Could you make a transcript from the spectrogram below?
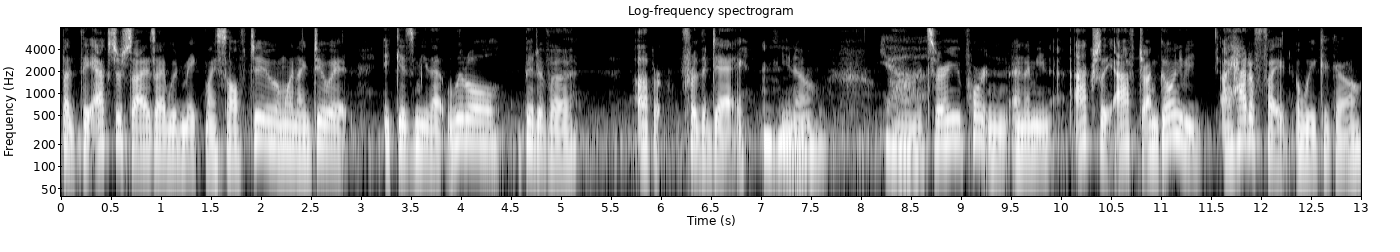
But the exercise I would make myself do, and when I do it, it gives me that little bit of a upper for the day. You know. yeah. Um, it's very important. And I mean, actually, after I'm going to be, I had a fight a week ago.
